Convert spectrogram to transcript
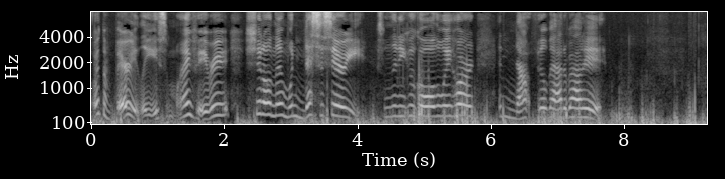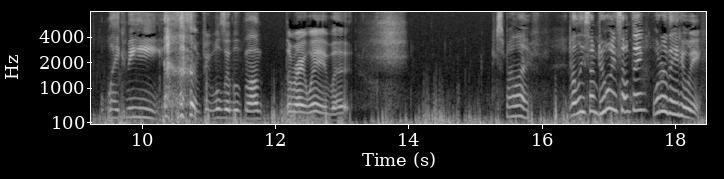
or at the very least, my favorite, shit on them when necessary. So then you could go all the way hard and not feel bad about it. Like me. People say that's not the right way, but it's my life. And at least I'm doing something. What are they doing?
